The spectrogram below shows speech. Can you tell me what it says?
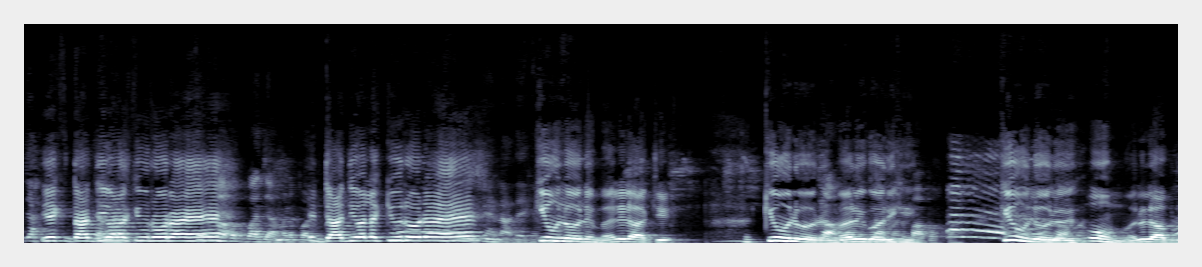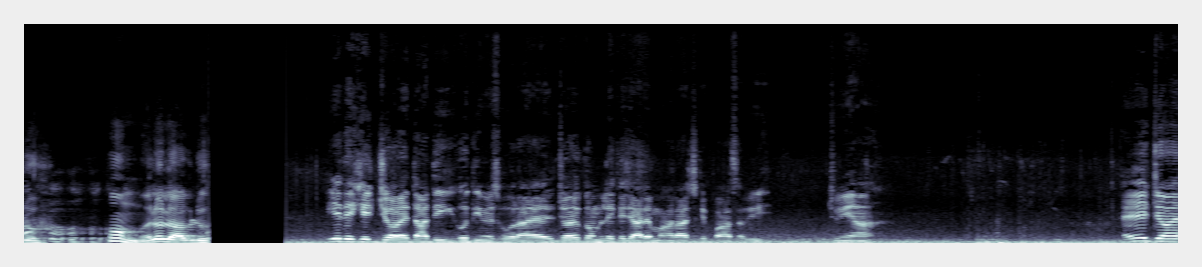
एक दादी वाला क्यों रो रहा है? एक दादी वाला क्यों रो रहा है? क्यों लो ले मेली लाची क्यों लो रे मेली गोरी? की क्यों लो ले ओ मेलो लाबलू ओ मेलो लाबलू ये देखिए जॉय दादी की गोदी में सो रहा है। जॉय को हम लेके जा रहे हैं महाराज के पास अभी। चुया हे जॉय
